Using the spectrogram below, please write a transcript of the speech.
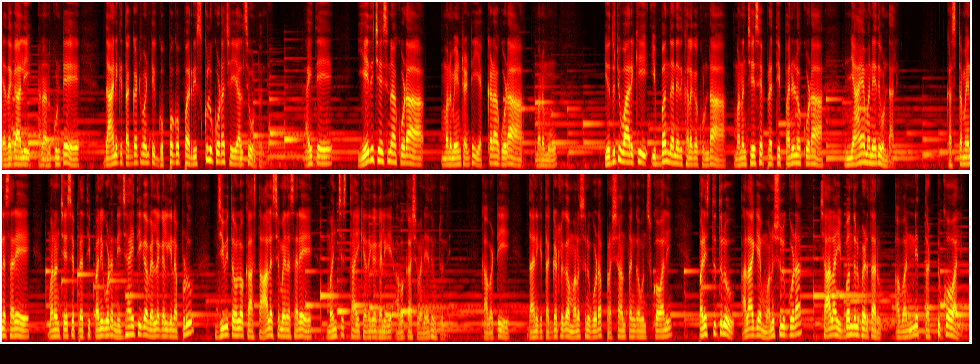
ఎదగాలి అని అనుకుంటే దానికి తగ్గటువంటి గొప్ప గొప్ప రిస్కులు కూడా చేయాల్సి ఉంటుంది. అయితే ఏది చేసినా కూడా మనం ఏంటంటే ఎక్కడా కూడా మనము ఎదుటి వారికి ఇబ్బంది అనేది కలగకుండా మనం చేసే ప్రతి పనిలో కూడా న్యాయం అనేది ఉండాలి. కష్టమైనా సరే మనం చేసే ప్రతి పని కూడా నిజాయితీగా వెళ్ళగలిగినప్పుడు జీవితంలో కాస్త ఆలస్యమైనా సరే మంచి స్థాయికి ఎదగగలిగే అవకాశం అనేది ఉంటుంది. కాబట్టి దానికి తగ్గట్లుగా మనసును కూడా ప్రశాంతంగా ఉంచుకోవాలి. పరిస్థితులు అలాగే మనుషులకు కూడా చాలా ఇబ్బందులు పెడతారు. అవన్నీ తట్టుకోవాలి.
